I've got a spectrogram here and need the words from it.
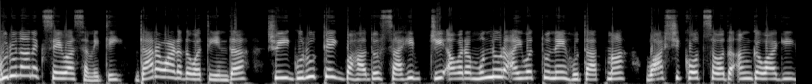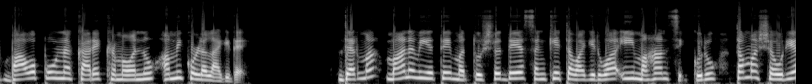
ಗುರುನಾನಕ್ ಸೇವಾ ಸಮಿತಿ ಧಾರವಾಡದ ವತಿಯಿಂದ ಶ್ರೀ ಗುರು ತೇಗ್ ಬಹಾದೂರ್ ಸಾಹಿಬ್ ಜಿ ಅವರ ಮುನ್ನೂರ ಐವತ್ತನೇ ಹುತಾತ್ಮ ವಾರ್ಷಿಕೋತ್ಸವದ ಅಂಗವಾಗಿ ಭಾವಪೂರ್ಣ ಕಾರ್ಯಕ್ರಮವನ್ನು ಹಮ್ಮಿಕೊಳ್ಳಲಾಗಿದೆ. ಧರ್ಮ, ಮಾನವೀಯತೆ ಮತ್ತು ಶ್ರದ್ಧೆಯ ಸಂಕೇತವಾಗಿರುವ ಈ ಮಹಾನ್ ಸಿಖ್ ಗುರು ತಮ್ಮ ಶೌರ್ಯ,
